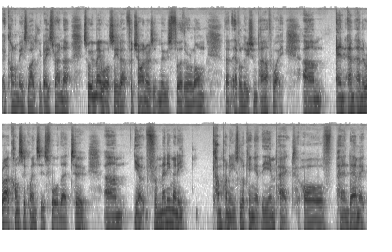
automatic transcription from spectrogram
economy is largely based around now. So we may well see that for China as it moves further along that evolution pathway. Um, and, and, and there are consequences for that too. Um, you know, for many, many companies looking at the impact of pandemic,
